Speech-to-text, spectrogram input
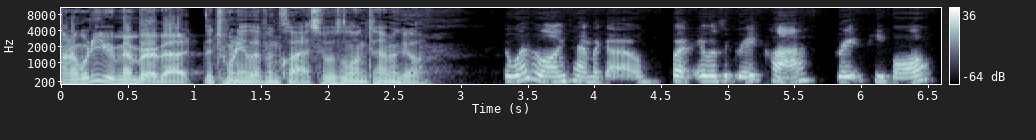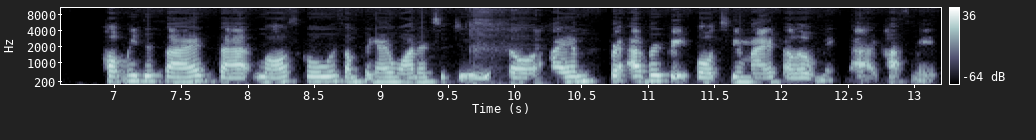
Ana, what do you remember about the 2011 class? It was a long time ago. It was a long time ago, but it was a great class, great people helped me decide that law school was something I wanted to do. So I am forever grateful to my fellow uh, classmates.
